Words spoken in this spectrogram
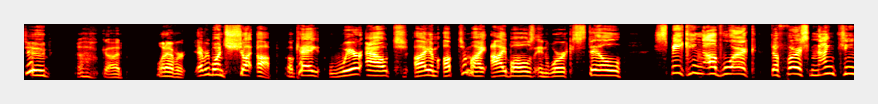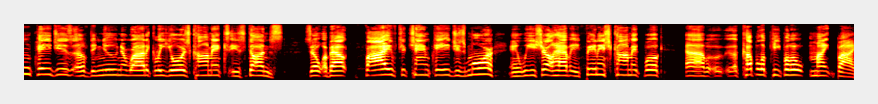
Dude, oh God, whatever. Everyone shut up, okay? We're out. I am up to my eyeballs in work still. Speaking of work, the first 19 pages of the new Neurotically Yours comics is done. So about 5 to 10 pages more, and we shall have a finished comic book uh, a couple of people might buy.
